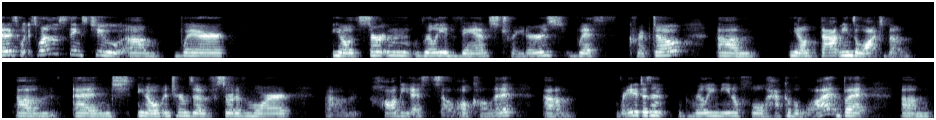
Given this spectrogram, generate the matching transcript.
and it's it's one of those things too um where you know certain really advanced traders with crypto um you know that means a lot to them um and you know in terms of sort of more um, hobbyists, I'll, I'll call it, um, right? It doesn't really mean a whole heck of a lot, but um,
